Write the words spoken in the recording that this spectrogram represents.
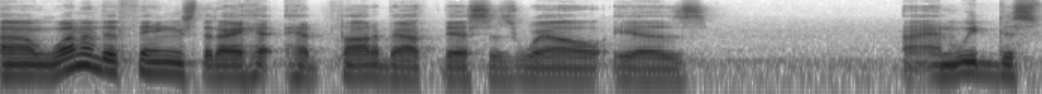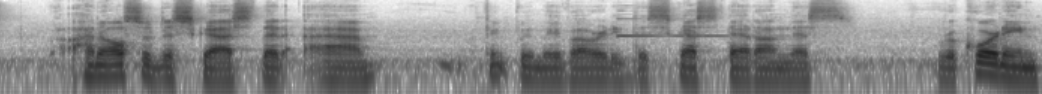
Uh, one of the things that I ha- had thought about this as well is, uh, and we dis- had also discussed that. Uh, I think we may have already discussed that on this recording.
